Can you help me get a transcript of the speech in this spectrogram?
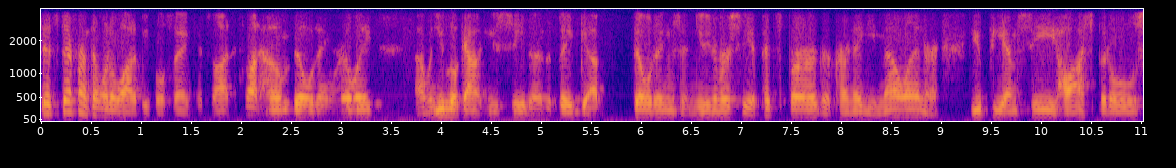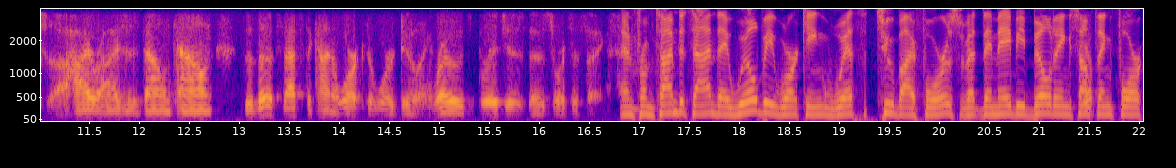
it's different than what a lot of people think. It's not it's not home building really. Uh, when you look out and you see the the big uh, buildings in University of Pittsburgh or Carnegie Mellon or UPMC hospitals, uh, high rises downtown. So that's, that's the kind of work that we're doing: roads, bridges, those sorts of things. And from time to time, they will be working with two by fours, but they may be building something yep. for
